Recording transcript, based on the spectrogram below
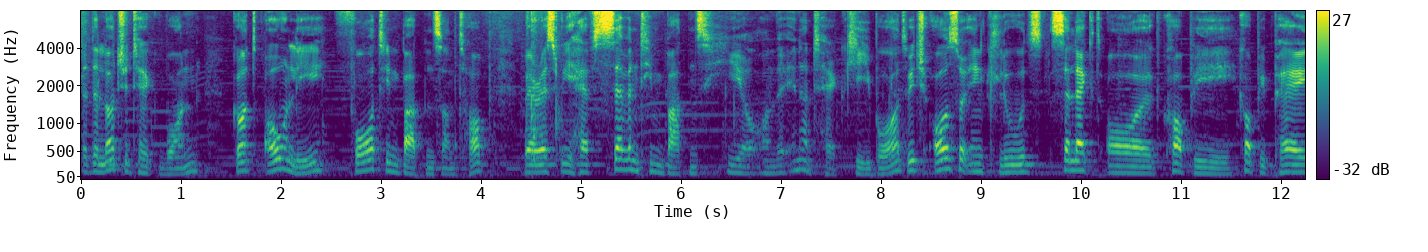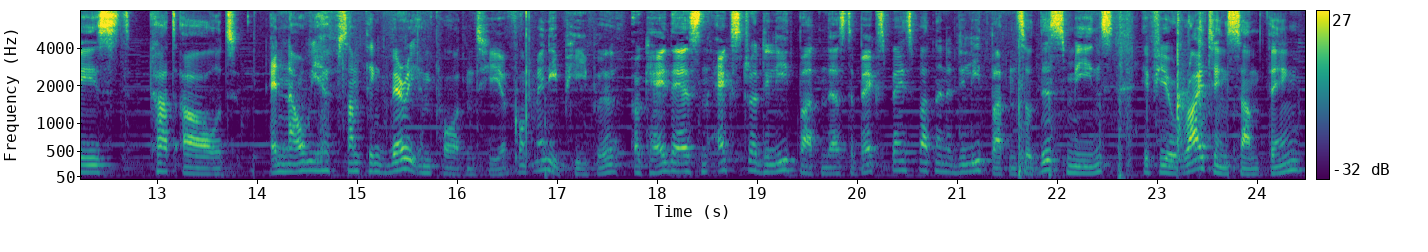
that the Logitech one got only 14 buttons on top, whereas we have 17 buttons here on the Inateck keyboard, which also includes select all, copy, copy paste, cut out, and now we have something very important here for many people. Okay, there's an extra delete button. There's the backspace button and a delete button. So this means if you're writing something,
